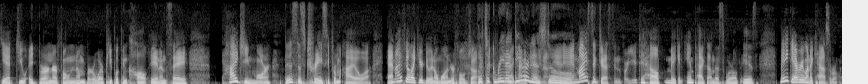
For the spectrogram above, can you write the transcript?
get you a burner phone number where people can call in and say, Hi, Gene Moore. This is Tracy from Iowa, and I feel like you're doing a wonderful job. That's a great That idea, kind of thing, you know. Ernesto. And, and my suggestion for you to help make an impact on this world is make everyone a casserole.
